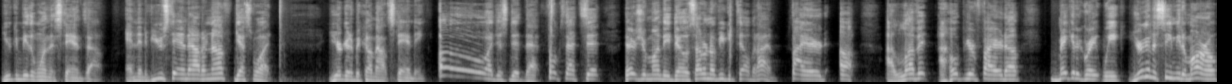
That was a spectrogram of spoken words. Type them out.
you can be the one that stands out. And then if you stand out enough, guess what? You're going to become outstanding. Oh, I just did that. Folks, that's it. There's your Monday dose. I don't know if you can tell, but I am fired up. I love it. I hope you're fired up. Make it a great week. You're going to see me tomorrow.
